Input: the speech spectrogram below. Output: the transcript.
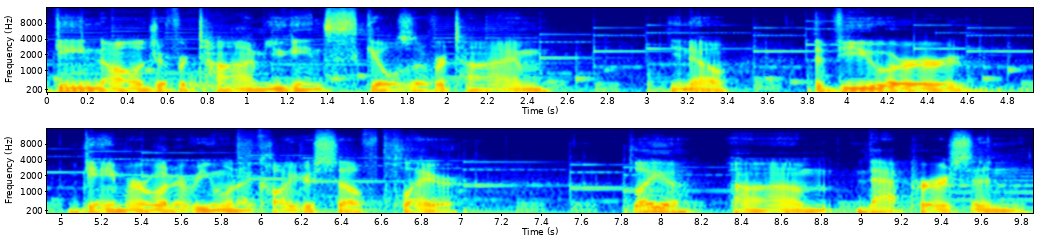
gain knowledge over time, you gain skills over time. You know, the viewer, gamer, whatever you want to call yourself, player, player, um, that person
